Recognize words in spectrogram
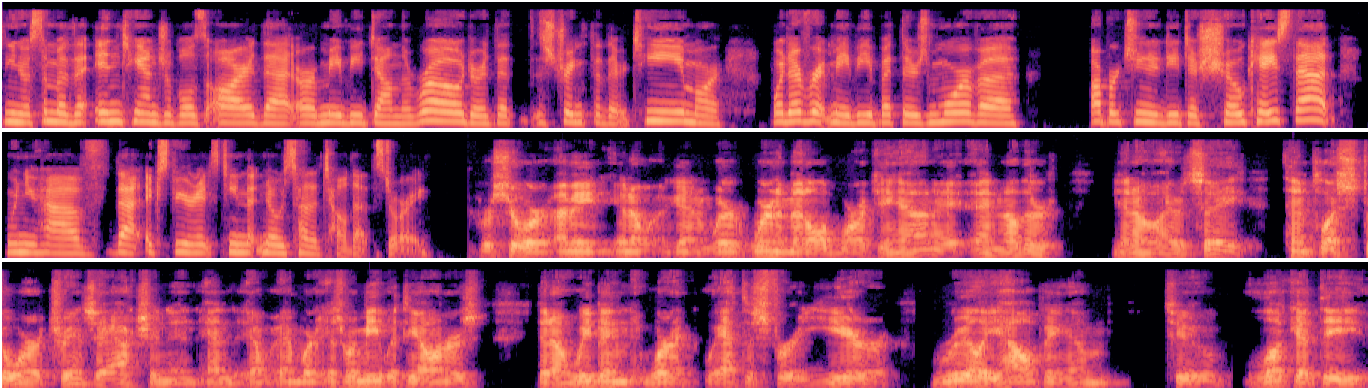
you know some of the intangibles are that are maybe down the road or that the strength of their team or whatever it may be but there's more of a opportunity to showcase that when you have that experienced team that knows how to tell that story. For sure. I mean you know again we're we're in the middle of working on a, another you know i would say 10 plus store transaction. And and and we're, as we meet with the owners you know we've been work at this for a year really helping them to look at the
